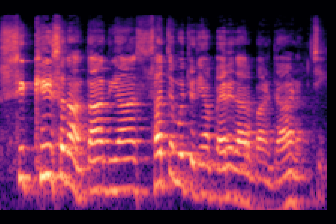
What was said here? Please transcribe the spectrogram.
ਸਿੱਖੀ ਸਿਧਾਂਤਾਂ ਦੀਆਂ ਸੱਚਮੁੱਚ ਦੀਆਂ ਪਹਿਰੇਦਾਰ ਬਣ ਜਾਣ ਜੀ।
